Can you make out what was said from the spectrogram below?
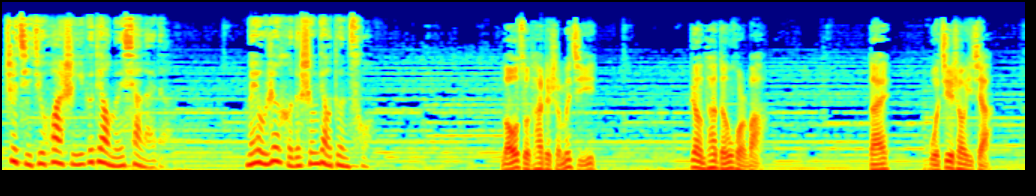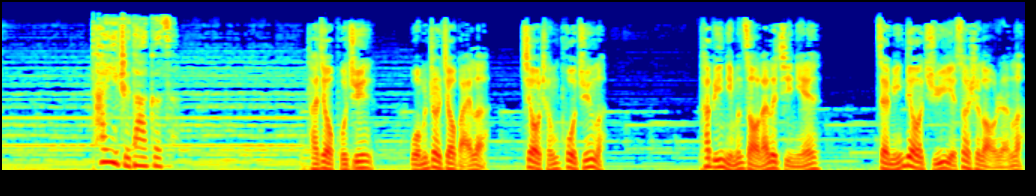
这几句话是一个调门下来的，没有任何的声调顿挫。老左他着什么急？让他等会儿吧。来，我介绍一下。他一指大个子，他叫蒲军，我们这儿叫白了，叫成破军了。他比你们早来了几年，在民调局也算是老人了。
